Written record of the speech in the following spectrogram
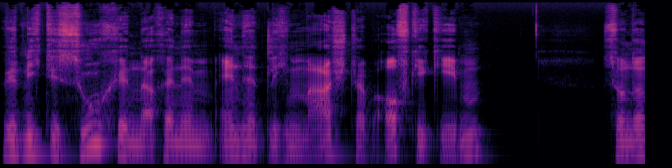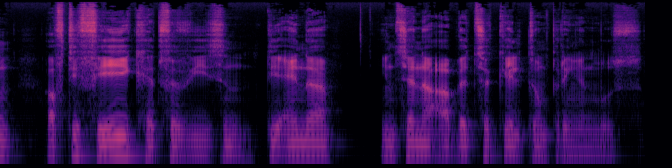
wird nicht die Suche nach einem einheitlichen Maßstab aufgegeben, sondern auf die Fähigkeit verwiesen, die einer in seiner Arbeit zur Geltung bringen muss.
